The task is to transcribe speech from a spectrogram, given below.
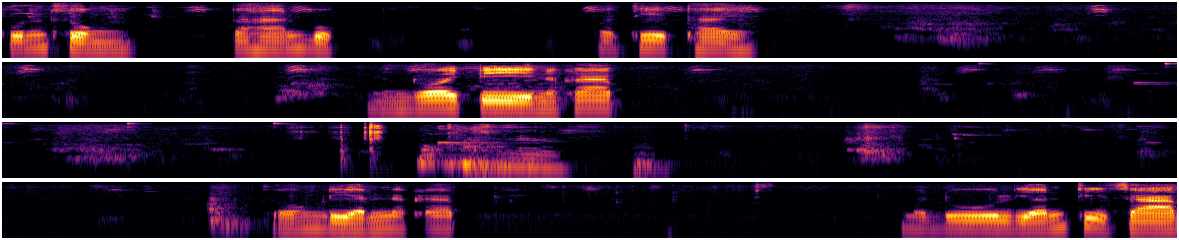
ขนส่งทหารบุกประเทศไทย 100 ปีนะครับ สองเหรียญนะครับ มาดูเหรียญที่สาม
